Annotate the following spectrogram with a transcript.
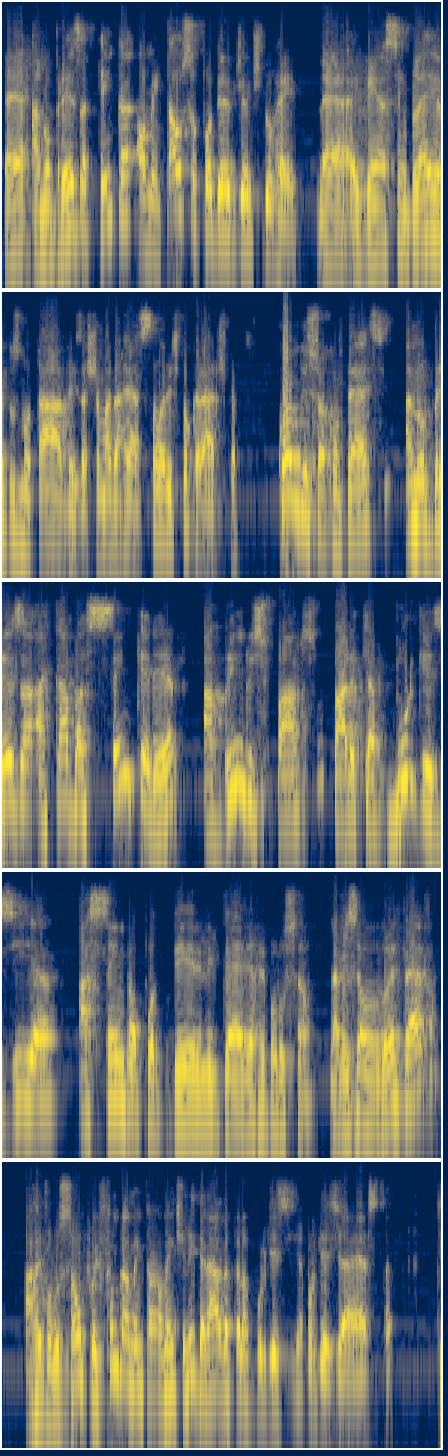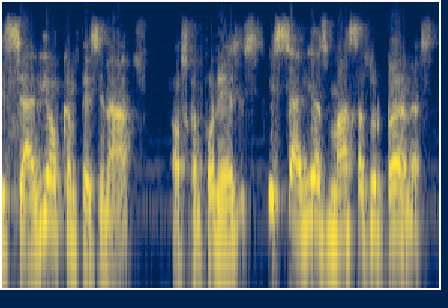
É, a nobreza tenta aumentar o seu poder diante do rei. Né? Aí vem a Assembleia dos Notáveis, a chamada reação aristocrática. Quando isso acontece, a nobreza acaba sem querer abrindo espaço para que a burguesia ascenda ao poder e lidere a revolução. Na visão do Lefebvre, a revolução foi fundamentalmente liderada pela burguesia. Burguesia esta que se alia ao campesinato, aos camponeses, e se alia às massas urbanas.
